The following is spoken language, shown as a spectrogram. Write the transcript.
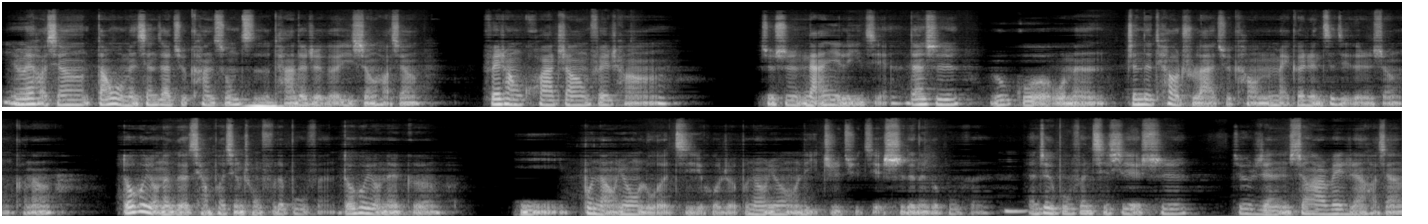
因为好像当我们现在去看松子他的这个一生，好像非常夸张，非常就是难以理解。但是如果我们真的跳出来去看我们每个人自己的人生，可能都会有那个强迫性重复的部分，都会有那个你。不能用逻辑或者不能用理智去解释的那个部分，但这个部分其实也是就人生而为人，好像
